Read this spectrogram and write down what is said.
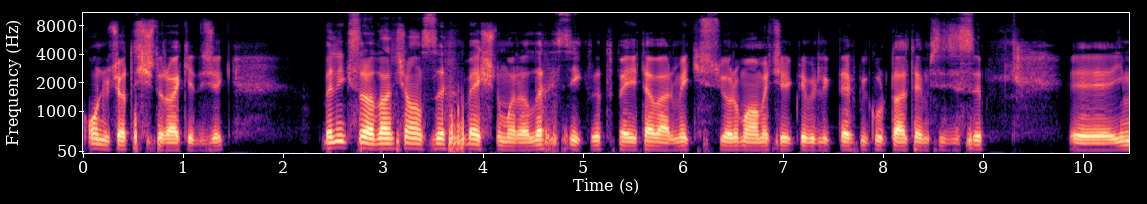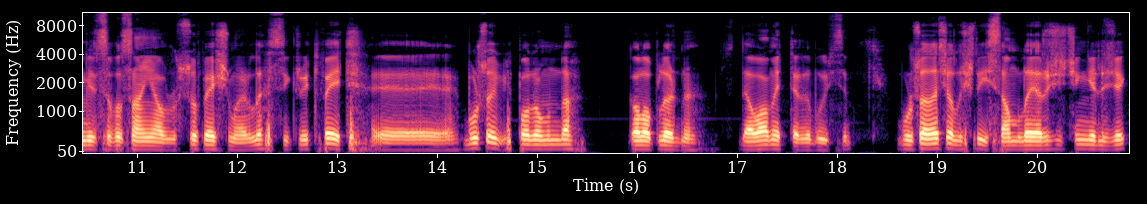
13 at iştirak edecek. Ben ilk sıradan şansı 5 numaralı Secret Fate'e vermek istiyorum. Ahmet Çelik'le birlikte bir kurtal temsilcisi. Ee, Invincible Sun yavrusu 5 numaralı Secret Fate. Ee, Bursa hipodromunda galoplarını devam ettirdi bu isim. Bursa'da çalıştı. İstanbul'a yarış için gelecek.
